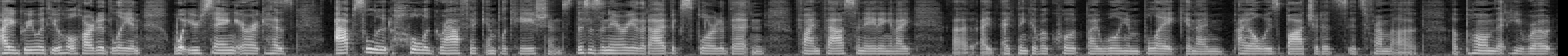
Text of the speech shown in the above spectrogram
I agree with you wholeheartedly. And what you're saying, Eric, has absolute holographic implications. This is an area that I've explored a bit and find fascinating. And I, uh, I, I, think of a quote by William Blake, and I'm I always botch it. It's it's from a, a poem that he wrote.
